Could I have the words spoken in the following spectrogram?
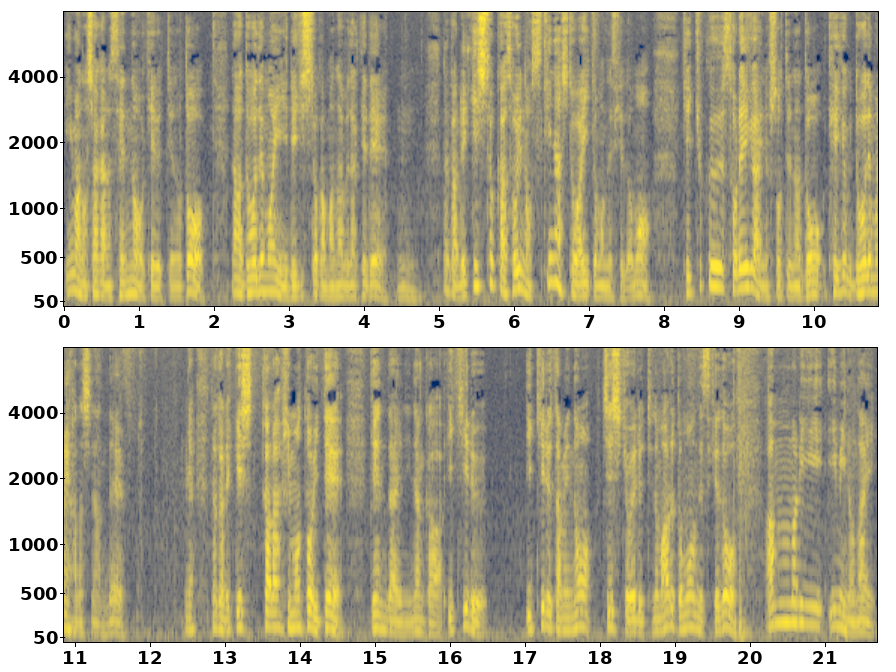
今の社会の洗脳を受けるっていうのと、なんかどうでもいい歴史とか学ぶだけで、うん。なんか歴史とかそういうの好きな人はいいと思うんですけども、結局それ以外の人っていうのはどう、結局どうでもいい話なんで、ね、なんか歴史から紐解いて、現代になんか生きる、生きるための知識を得るっていうのもあると思うんですけど、あんまり意味のない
